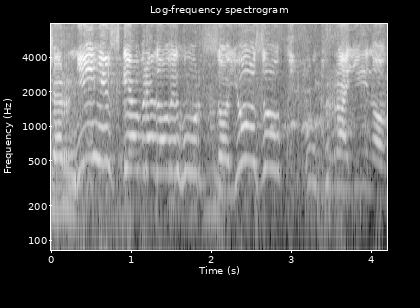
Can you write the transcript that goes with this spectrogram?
Чернігівський обрядовий гурт Союзу Українок.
